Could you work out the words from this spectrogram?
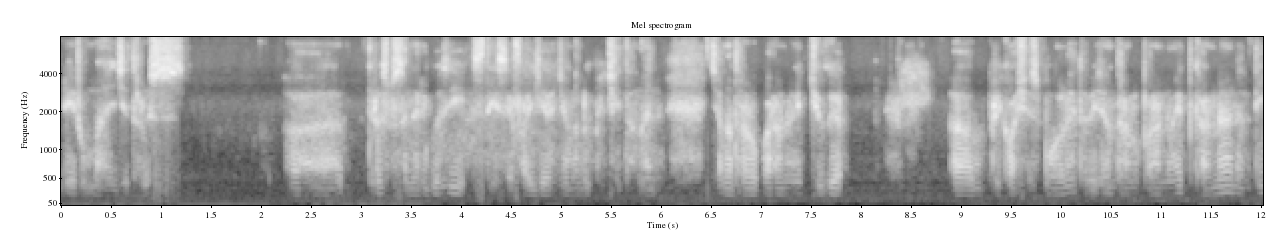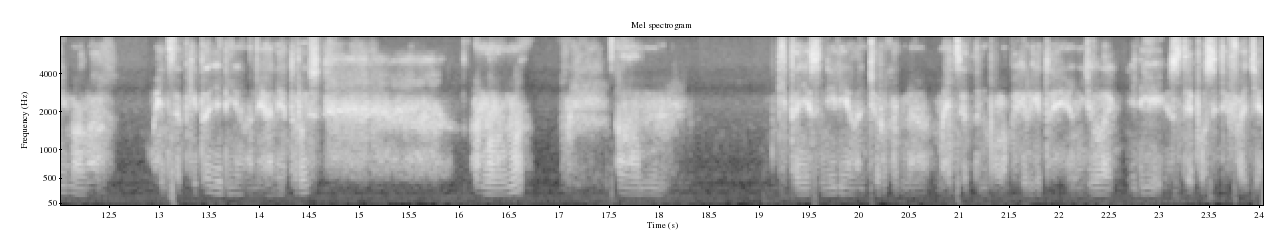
di rumah aja terus. Uh, terus pesan dari gue sih stay safe aja jangan lupa cuci tangan. Jangan terlalu paranoid juga. Uh, precautious boleh tapi jangan terlalu paranoid karena nanti malah mindset kita jadi yang aneh-aneh terus. Lama-lama um, kitanya sendiri yang hancur karena mindset dan pola pikir kita yang jelek. Jadi stay positif aja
